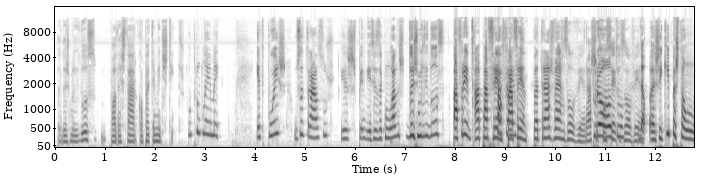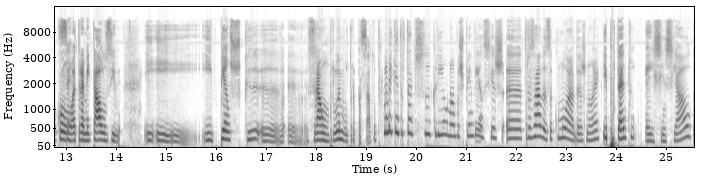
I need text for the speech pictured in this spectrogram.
a 2012 podem estar completamente distintos. O problema é é depois os atrasos e as pendências acumuladas de 2012 para a frente. Ah, para a frente, para a frente. Para, a frente. para trás vai resolver. Acho Pronto. que consegue resolver. Não, as equipas estão com, a tramitá-los e, e, e, e, penso que uh, uh, será um problema ultrapassado. O problema é que, entretanto, se criam novas pendências uh, atrasadas, acumuladas, não é? E, portanto, é essencial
